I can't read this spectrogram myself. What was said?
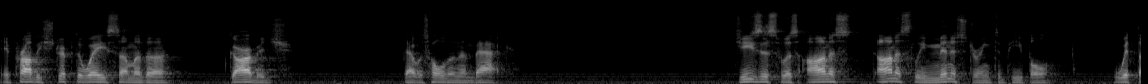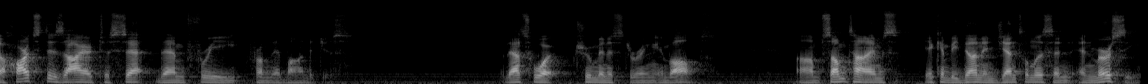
It probably stripped away some of the garbage that was holding them back. Jesus was honest, honestly ministering to people with the heart's desire to set them free from their bondages. That's what true ministering involves. Um, sometimes it can be done in gentleness and, and mercy,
